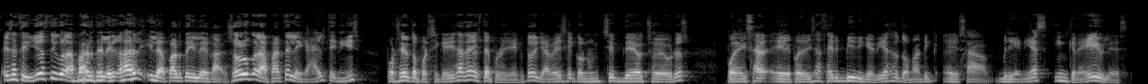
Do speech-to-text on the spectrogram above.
Es decir, yo os digo la parte legal y la parte ilegal. Solo con la parte legal tenéis, por cierto, por si queréis hacer este proyecto, ya veis que con un chip de 8 euros podéis, eh, podéis hacer virguerías automáticas, virguerías increíbles.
